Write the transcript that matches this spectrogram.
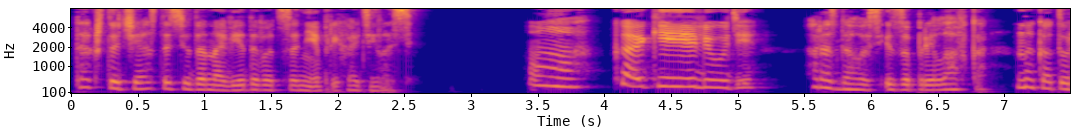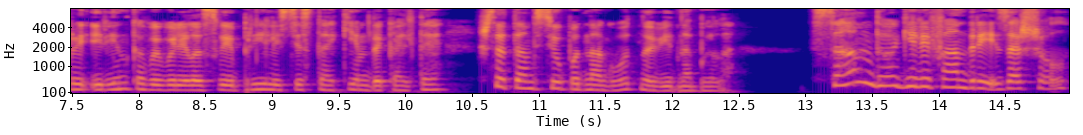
так что часто сюда наведываться не приходилось. «О, какие люди!» Раздалось из-за прилавка, на который Иринка вывалила свои прелести с таким декольте, что там всю подноготную видно было. «Сам Догилев Андрей зашел.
